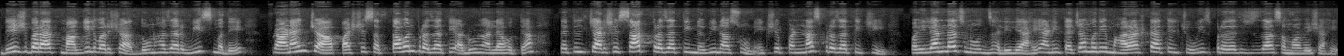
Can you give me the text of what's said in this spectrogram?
देशभरात मागील वर्षात दोन हजार वीसमध्ये प्राण्यांच्या पाचशे सत्तावन्न प्रजाती आढळून आल्या होत्या. त्यातील चारशे सात प्रजाती नवीन असून एकशे पन्नास प्रजातीची पहिल्यांदाच नोंद झालेली आहे आणि त्याच्यामध्ये महाराष्ट्रातील चोवीस प्रजातीचा समावेश आहे.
